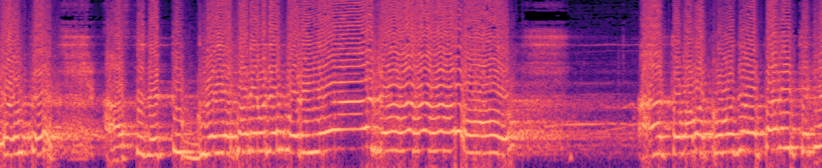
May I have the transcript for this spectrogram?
খেলতে, আস্তে আস্তে টুকরো পানি মধ্যে পড়িয়া যাও আর তো বাবা কোনোদিন পানির থেকে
